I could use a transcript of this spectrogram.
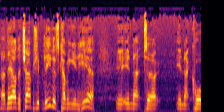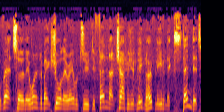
uh, they are the championship leaders coming in here i- in that. Uh, in that Corvette, so they wanted to make sure they were able to defend that championship lead and hopefully even extend it.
